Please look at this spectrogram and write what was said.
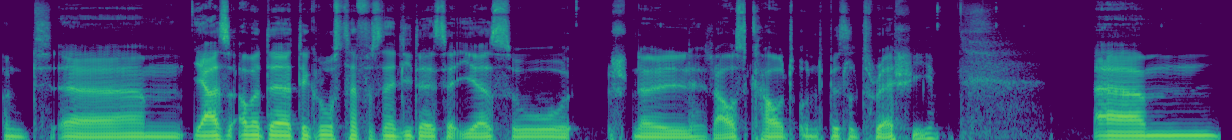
Und ähm, ja, also, aber der, der Großteil von seinen Liedern ist ja eher so schnell rauskaut und ein bisschen trashy. Ähm,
